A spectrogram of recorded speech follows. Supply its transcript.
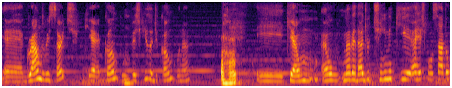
é, ground research, que é campo, uhum. pesquisa de campo, né? Uhum. E que é, um, é o, na verdade, o time que é responsável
